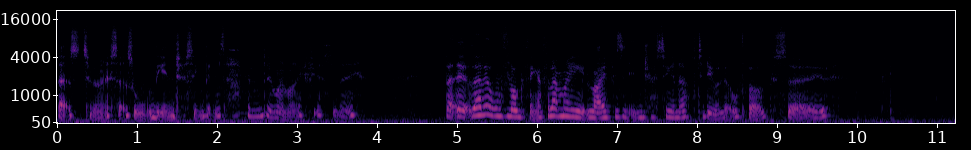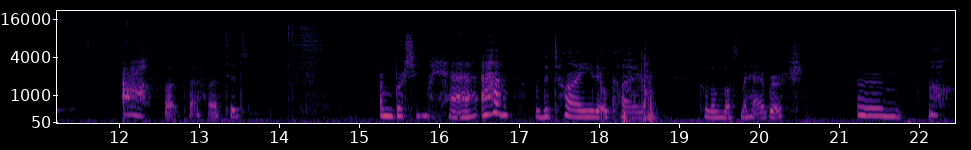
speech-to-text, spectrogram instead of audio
that's to be honest, that's all the interesting things that happened in my life yesterday. That that little vlog thing, I feel like my life isn't interesting enough to do a little vlog, so ah fuck that hurted. I'm brushing my hair with a tiny little comb because I've lost my hairbrush. Um, oh.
